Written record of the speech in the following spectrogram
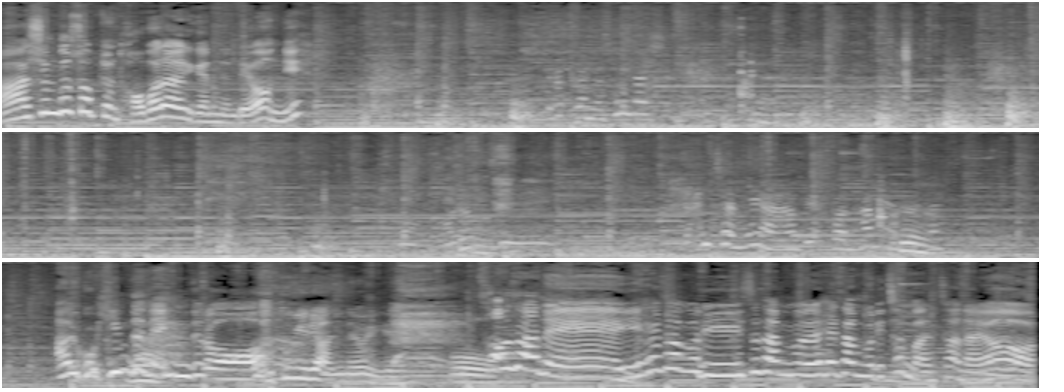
아 신부 수업 좀 더 받아야겠는데요 언니? 그렇게 하면 손 다시. 어렵지. 한참 해야 몇 번 하면. 아이고 힘드네 힘들어 보통 일이 아니네요, 이게. 어. 서산에 이 해산물이 수산물 해산물이 참 많잖아요.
